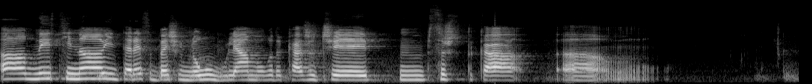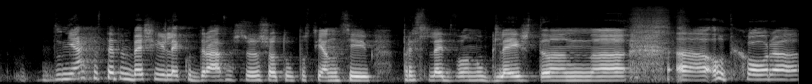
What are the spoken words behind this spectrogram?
А, наистина интересът беше много голям. Мога да кажа, че също така а, до някаква степен беше и леко дразнеща, защото постоянно си преследван, оглеждан а, а, от хора.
